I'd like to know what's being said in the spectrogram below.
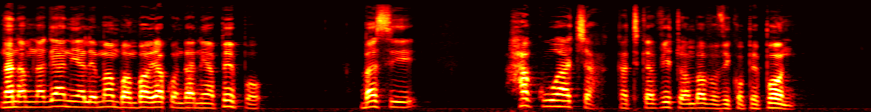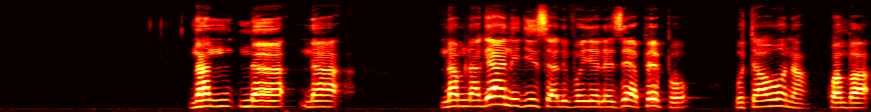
na namna gani yale mambo ambayo yako ndani ya pepo basi hakuacha katika vitu ambavyo viko peponi. Na na na namna gani jinsi alivyoielezea pepo utaona kwamba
